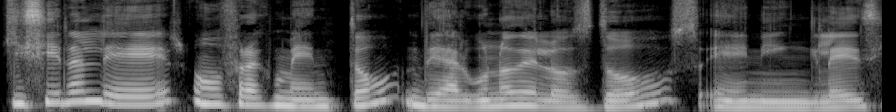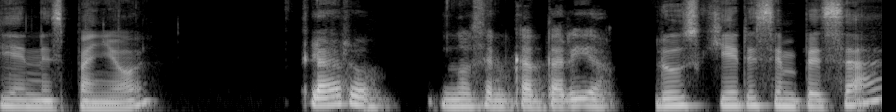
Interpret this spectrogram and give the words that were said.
Quisiera leer un fragmento de alguno de los dos en inglés y en español. Claro, nos encantaría. Luz, ¿quieres empezar?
